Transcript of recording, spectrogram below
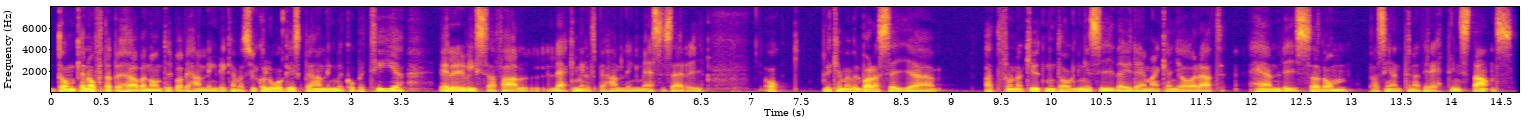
De kan ofta behöva någon typ av behandling. Det kan vara psykologisk behandling med KBT eller i vissa fall läkemedelsbehandling med SSRI. Och det kan man väl bara säga att från akutmottagningens sida är det man kan göra att hänvisa de patienterna till rätt instans.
